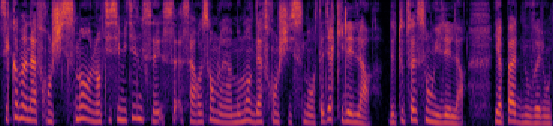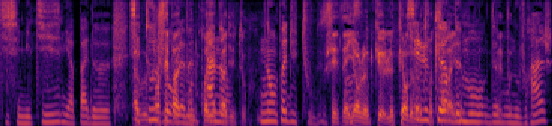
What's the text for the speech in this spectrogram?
c'est comme un affranchissement. L'antisémitisme, ça, ça, ressemble à un moment d'affranchissement. C'est-à-dire qu'il est là. De toute façon, il est là. Il n'y a pas de nouvel antisémitisme, il n'y a pas de. C'est ah, toujours pas, le même. Vous ne croyez ah, pas du tout. Non, pas du tout. C'est d'ailleurs le, le cœur de votre C'est le cœur travail. de mon de mon ouvrage.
